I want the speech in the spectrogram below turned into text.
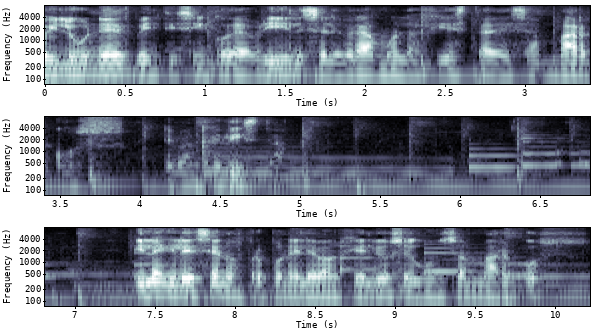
Hoy lunes 25 de abril celebramos la fiesta de San Marcos, evangelista. Y la iglesia nos propone el Evangelio según San Marcos,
